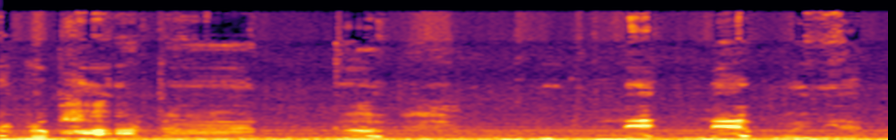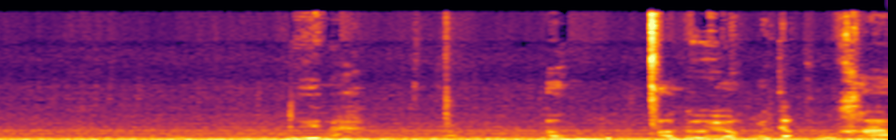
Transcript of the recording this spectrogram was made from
ดังน้าผาอากาศก็แนบแนบไว้เนี้ยนี่นะ เอาเอาเลยออกมาจากภูเขา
